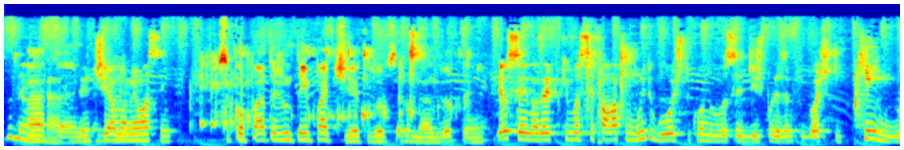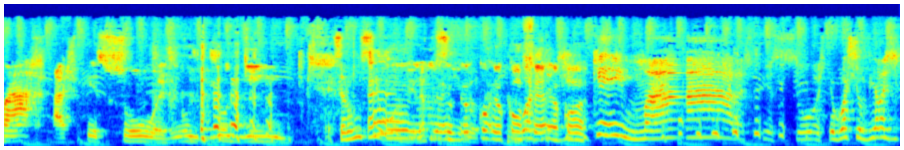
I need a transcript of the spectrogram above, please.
Tudo bem, Ah, cara. tá. A gente te ama mesmo assim. Psicopatas não têm empatia com os outros seres humanos, eu tenho. Eu sei, mas é porque você fala com muito gosto quando você diz, por exemplo, que gosta de queimar as pessoas no joguinho. É que você não se É, ouve, não é eu- possível. eu- eu confesso- eu gosto con- de queimar as pessoas. Eu gosto de ouvir elas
